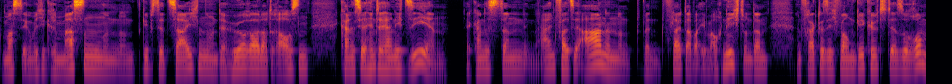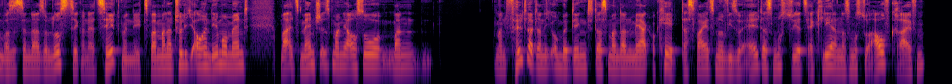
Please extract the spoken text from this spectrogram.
du machst irgendwelche Grimassen und, und gibst dir Zeichen und der Hörer da draußen kann es ja hinterher nicht sehen. Er kann es dann allenfalls erahnen und wenn, vielleicht aber eben auch nicht. Und dann, dann fragt er sich, warum gickelt der so rum? Was ist denn da so lustig? Und er erzählt mir nichts, weil man natürlich auch in dem Moment, mal als Mensch ist man ja auch so, man, man filtert ja nicht unbedingt, dass man dann merkt, okay, das war jetzt nur visuell, das musst du jetzt erklären, das musst du aufgreifen,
